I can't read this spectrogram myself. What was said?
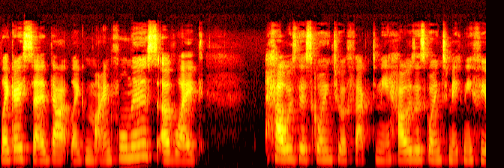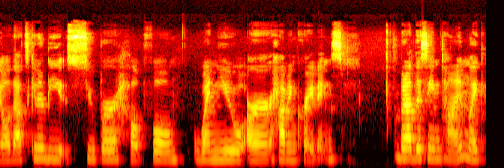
like I said, that like mindfulness of like, how is this going to affect me? How is this going to make me feel? That's going to be super helpful when you are having cravings. But at the same time, like,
